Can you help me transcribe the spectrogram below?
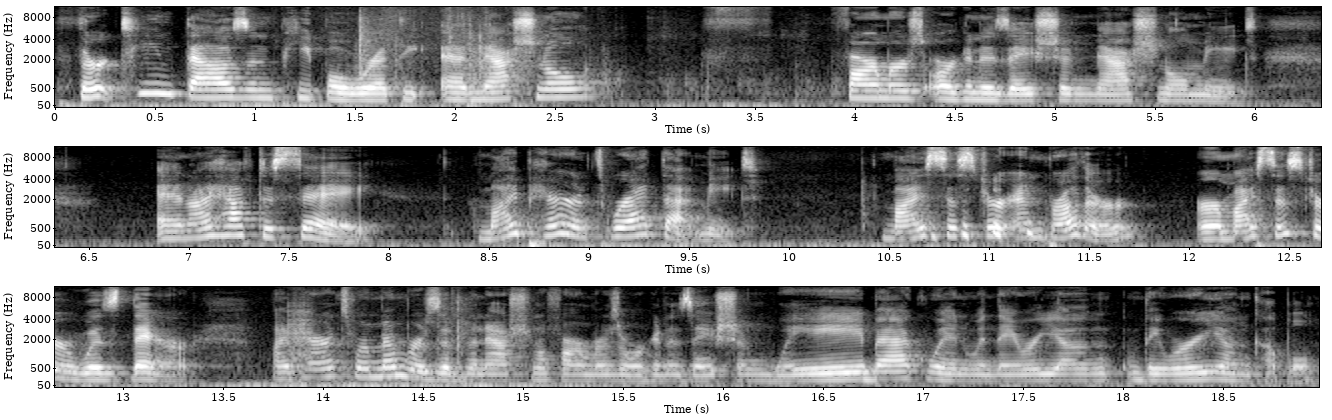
13,000 people were at the National Farmers Organization National Meet. And I have to say, my parents were at that meet. My sister and brother, or my sister was there. My parents were members of the National Farmers Organization way back when, when they were young. They were a young couple,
